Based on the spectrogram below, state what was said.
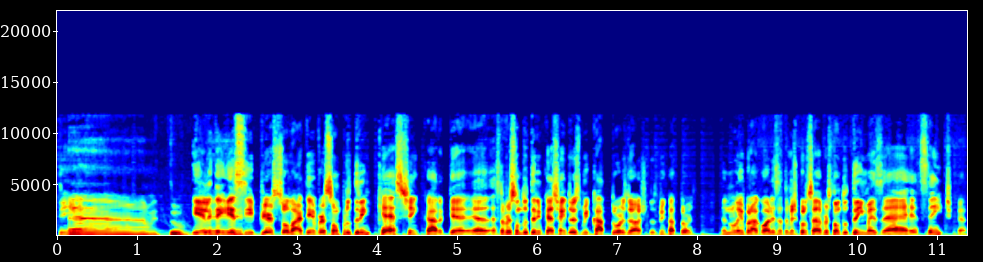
Sim. É, muito E ele tem esse Pier Solar tem a versão pro Dreamcast, hein, cara. Que é, é- essa versão do Dreamcast é em 2014, eu acho. 2014? Eu não lembro agora exatamente quando saiu a versão do Dream, mas é recente, cara.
